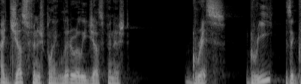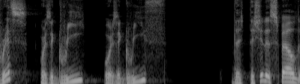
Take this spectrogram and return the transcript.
I just finished playing, literally just finished Gris. Gree? Is it Gris? Or is it Gree? Or is it Grease? The, the shit is spelled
